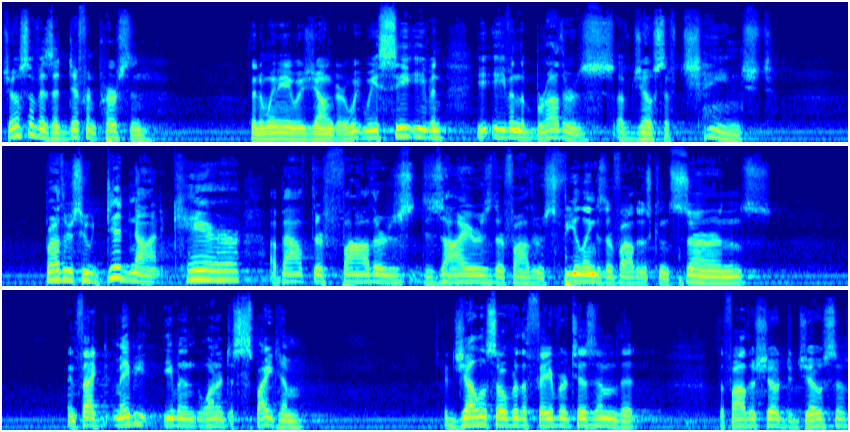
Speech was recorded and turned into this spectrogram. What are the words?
Joseph is a different person than when he was younger. We, we see even, even the brothers of Joseph changed. Brothers who did not care about their father's desires, their father's feelings, their father's concerns. In fact, maybe even wanted to spite him, jealous over the favoritism that the father showed to Joseph.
